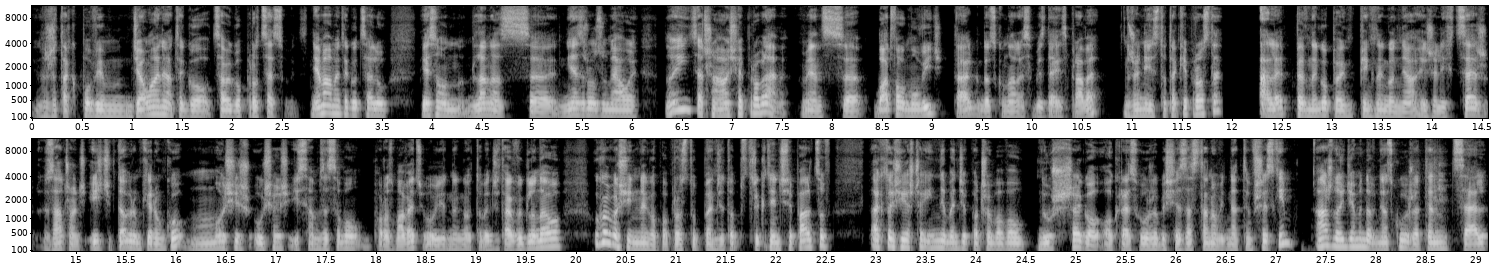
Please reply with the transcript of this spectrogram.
że tak powiem, działania tego całego procesu. Więc nie mamy tego celu, jest on dla nas e, niezrozumiały, no i zaczynają się problemy. Więc e, łatwo mówić, tak, doskonale sobie zdaję sprawę, że nie jest to takie proste, ale pewnego pięknego dnia, jeżeli chcesz zacząć iść w dobrym kierunku, musisz usiąść i sam ze sobą porozmawiać. U jednego to będzie tak wyglądało, u kogoś innego po prostu będzie to stryknięcie palców, a ktoś jeszcze inny będzie potrzebował dłuższego okresu, żeby się zastanowić nad tym wszystkim, aż dojdziemy do wniosku, że ten cel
